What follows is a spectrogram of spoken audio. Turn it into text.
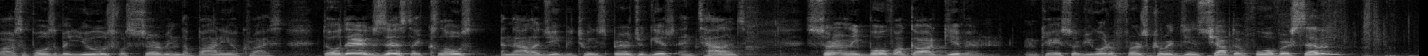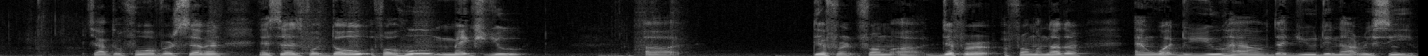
are supposed to be used for serving the body of Christ. Though there exists a close analogy between spiritual gifts and talents, certainly both are God given. Okay, so if you go to 1 Corinthians chapter 4, verse 7, chapter 4 verse 7 it says for though for who makes you uh different from uh differ from another and what do you have that you did not receive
